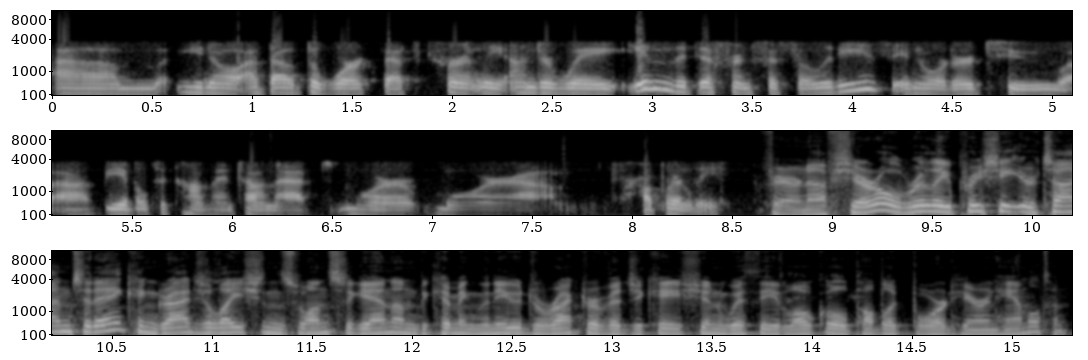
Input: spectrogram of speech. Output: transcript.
um, you know, about the work that's currently underway in the different facilities in order to uh, be able to comment on that more more um, properly. Fair enough, Sheryl. Really appreciate your time today. Congratulations once again on becoming the new director of education with the local public board here in Hamilton.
